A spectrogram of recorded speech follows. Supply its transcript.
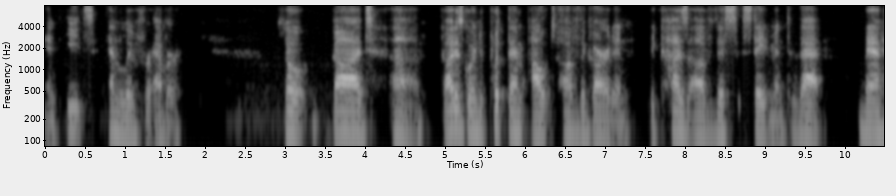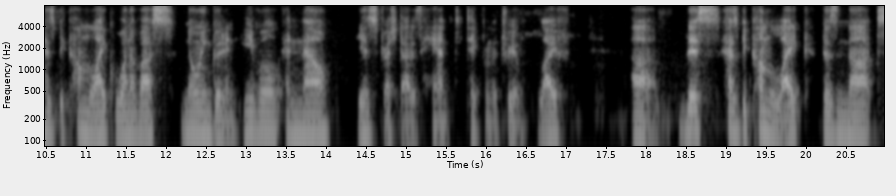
and eat and live forever. So God, uh, God is going to put them out of the garden because of this statement that man has become like one of us, knowing good and evil, and now he has stretched out his hand to take from the tree of life. Uh, this has become like does not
